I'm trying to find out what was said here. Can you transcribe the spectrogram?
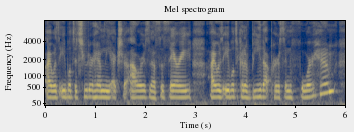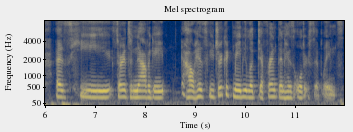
I was able to tutor him the extra hours necessary. I was able to kind of be that person for him as he started to navigate how his future could maybe look different than his older siblings.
